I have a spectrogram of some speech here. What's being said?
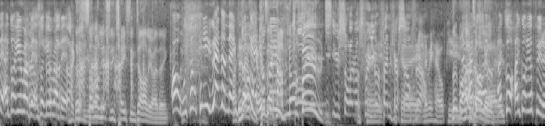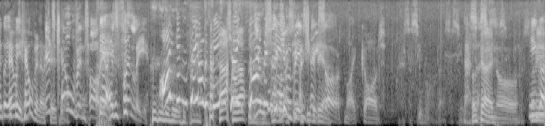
rabbit. I got your rabbit. I got your rabbit. There's someone literally chasing Talia, I think. Oh, well, so can you get them then? I Because I'm know, getting because your I have no food. You, you stole everyone's food. You gotta fend for yourself now. Let me help you. Look No, behind I got, Talia. your, I got, I got your food. I got your It was. Kelvin I was It's chasing. Kelvin, Talia. Yeah, it He's was just- friendly. I didn't say I was being chased. Simon you said you were being I see the chased. Oh my god. Assassino, assassino. Okay. Assassino. Here you go.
